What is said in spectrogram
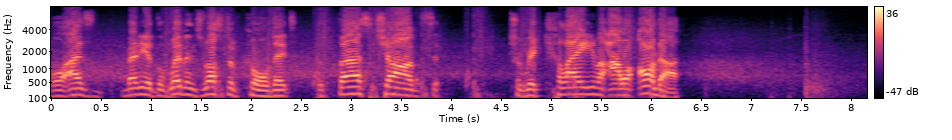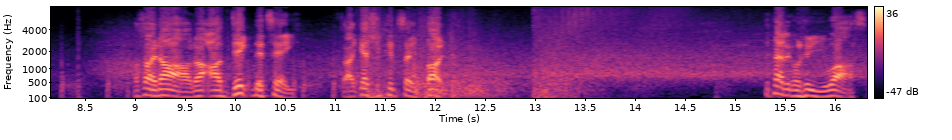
Or as many of the women's roster have called it, the first chance to reclaim our honour. Oh, sorry, no, no, our dignity. I guess you could say both. Depending on who you ask.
